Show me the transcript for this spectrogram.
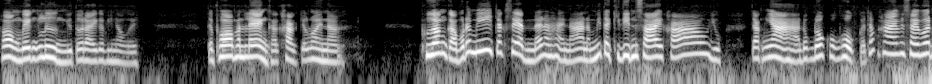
ท้องเบ้งลึงอยู่ตัวใดกับพี่น้องเลยแต่พอมันแรงคักๆจังหน่อยนะเพื่องกับบ่ได้มีจักเส้นได้นะให้นานะมีแต่ขี้ดินทรายขาวอยู่จากหญ้าหาดกๆหกๆก็จักหายไปใส่เบิด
